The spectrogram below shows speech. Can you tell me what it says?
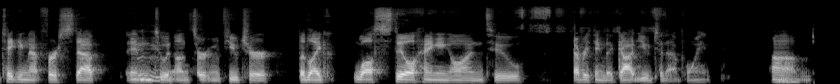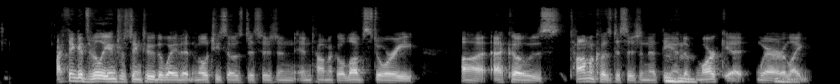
taking that first step into an uncertain future, but like while still hanging on to everything that got you to that point. Um, I think it's really interesting too the way that Mochizo's decision in Tamako Love Story uh, echoes Tamako's decision at the end of Market, where Mhm. like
